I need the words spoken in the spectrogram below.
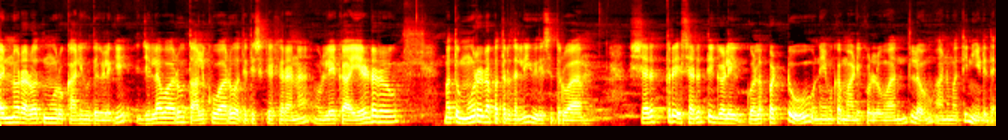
ಐನೂರ ಅರವತ್ತ್ಮೂರು ಖಾಲಿ ಹುದ್ದೆಗಳಿಗೆ ಜಿಲ್ಲಾವಾರು, ತಾಲೂಕುವಾರು ಅತಿಥಿ ಶಿಕ್ಷಕರನ್ನು ಉಲ್ಲೇಖ ಎರಡರ ಮತ್ತು ಮೂರರ ಪತ್ರದಲ್ಲಿ ವಿಧಿಸುತ್ತಿರುವ ಷರತ್ರಿ, ಷರತ್ತುಗಳಿಗೊಳಪಟ್ಟು ನೇಮಕ ಮಾಡಿಕೊಳ್ಳುವಂತಲೂ ಅನುಮತಿ ನೀಡಿದೆ.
